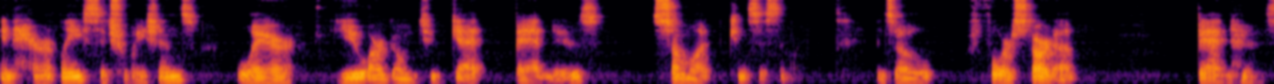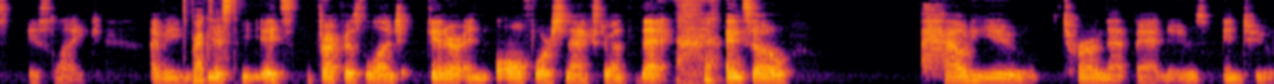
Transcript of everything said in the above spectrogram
inherently situations where you are going to get bad news somewhat consistently. And so for a startup, bad news is like I mean, it's breakfast. It's breakfast, lunch, dinner, and all four snacks throughout the day. and so, how do you turn that bad news into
